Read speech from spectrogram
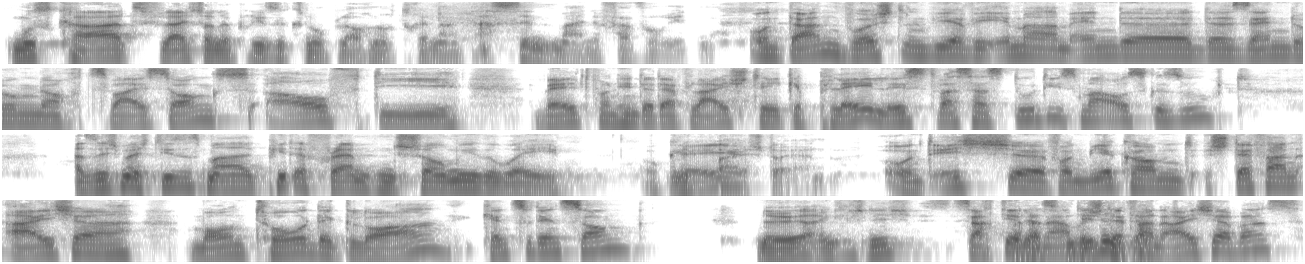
Muskat, vielleicht auch eine Prise Knoblauch noch drin hat. Das sind meine Favoriten. Und dann wursteln wir wie immer am Ende der Sendung noch noch zwei Songs auf die Welt von hinter der Fleischtheke Playlist. Was hast du diesmal ausgesucht? Also ich möchte dieses Mal Peter Frampton Show Me the Way okay. beisteuern. Und ich, äh, von mir kommt Stefan Eicher, Monteau de Gloire. Kennst du den Song? Nö, eigentlich nicht. Sagt dir der Name Stefan Eicher was?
